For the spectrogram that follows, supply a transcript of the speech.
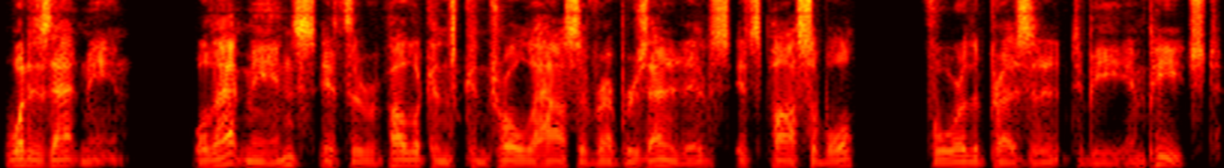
what does that mean? Well, that means if the Republicans control the House of Representatives, it's possible for the president to be impeached.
